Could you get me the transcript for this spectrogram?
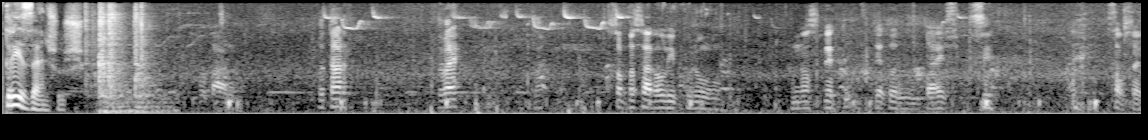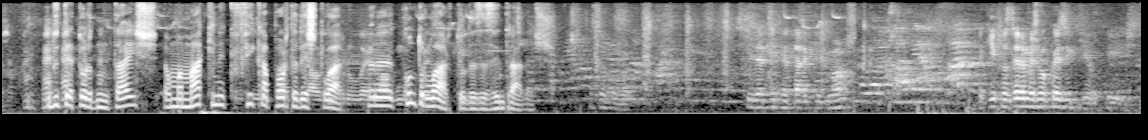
Três Anjos. Boa tarde. Boa tarde. Tudo bem? Só passar ali por um, o nosso detetor de metais. Sim. Só seja. O detetor de metais é uma máquina que fica à porta deste lar para controlar todas as entradas. Se quiser tentar aqui as mãos, aqui fazer a mesma coisa que eu. Que é isto.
